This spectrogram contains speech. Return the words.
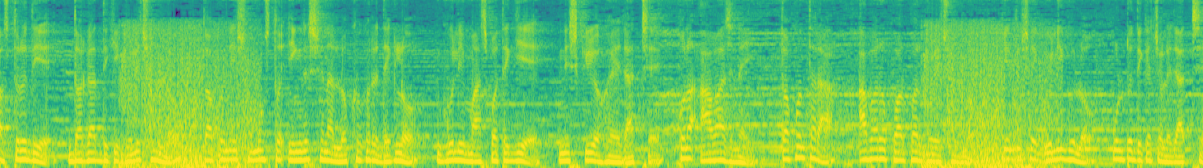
অস্ত্র দিয়ে দরগার দিকে গুলি ছুঁড়ল, তখনই সমস্ত ইংরেজ সেনা লক্ষ্য করে দেখল গুলি মাঝপথে গিয়ে নিষ্ক্রিয় হয়ে যাচ্ছে। কোনো আওয়াজ নেই। তখন তারা আবারও পরপর গুলি ছুঁড়ল, কিন্তু সেই গুলিগুলো উল্টো দিকে চলে যাচ্ছে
